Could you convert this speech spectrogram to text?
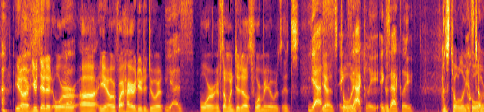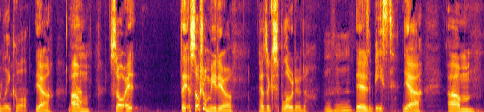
you know, if you did it, or uh, you know, if I hired you to do it, yes or if someone did it else for me, it was it's Yes. yeah, it's totally exactly. Exactly. it's totally cool. it's totally cool. yeah. Yeah. Um, so it the social media has exploded. Mm-hmm. It's a beast. Yeah. Um,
